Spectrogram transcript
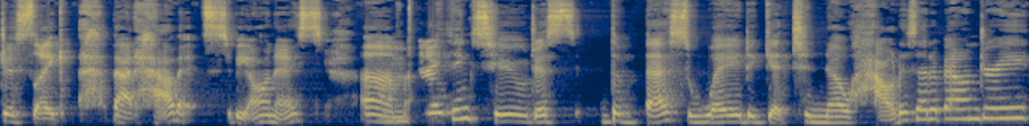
just like bad habits, to be honest. Um, mm-hmm. and I think too, just the best way to get to know how to set a boundary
